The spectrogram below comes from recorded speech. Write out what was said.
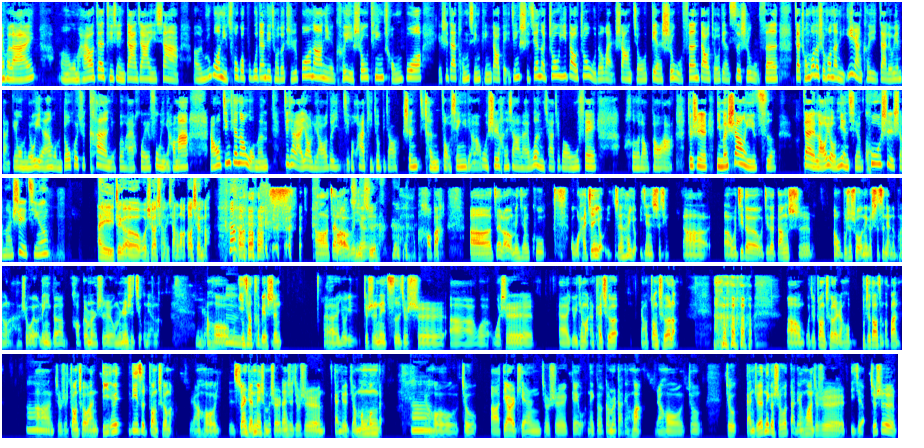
回来。嗯，我们还要再提醒大家一下，呃，如果你错过《不孤单地球》的直播呢，你也可以收听重播，也是在同行频道北京时间的周一到周五的晚上九点十五分到九点四十五分。在重播的时候呢，你依然可以在留言板给我们留言，我们都会去看，也会来回复你，好吗？然后今天呢，我们接下来要聊的几个话题就比较深沉走心一点了。我是很想来问一下这个吴飞和老高啊，就是你们上一次在老友面前哭是什么事情？哎，这个我需要想一想，老高先吧。啊、在老友面前，机智，好吧，啊、在老友面前哭，我还真有一真还有一件事情啊啊、我记得我记得当时啊、我不是说我那个十四年的朋友了，还是我有另一个好哥们儿，是我们认识九年了，嗯然后印象特别深，呃，有一就是那次就是啊、我我是呃有一天晚上开车，然后撞车了，啊、我就撞车了，然后不知道怎么办。啊、嗯就是撞车完第一，因为第一次撞车嘛，然后呃虽然人没什么事儿，但是就是感觉比较懵懵的，嗯，然后就啊、第二天就是给我那个哥们儿打电话，然后就就感觉那个时候打电话就是比较就是。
